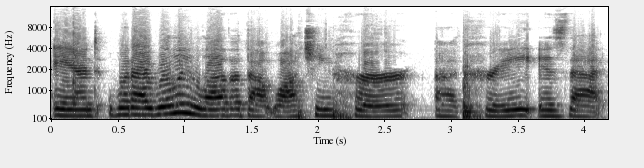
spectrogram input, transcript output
And what I really love about watching her uh, create is that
